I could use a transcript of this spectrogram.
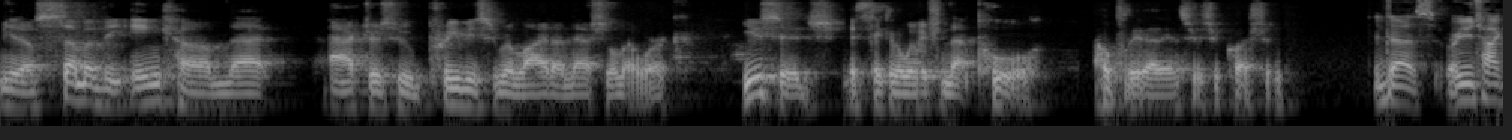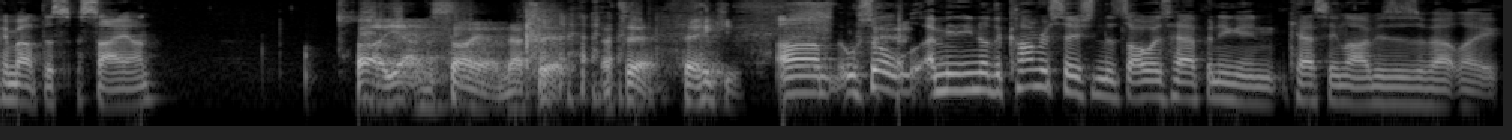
you know some of the income that actors who previously relied on national network usage. It's taken away from that pool. Hopefully that answers your question. It does. Were you talking about this Scion? Oh yeah, the Scion. That's it. That's it. Thank you. Um, so I mean, you know, the conversation that's always happening in casting lobbies is about like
